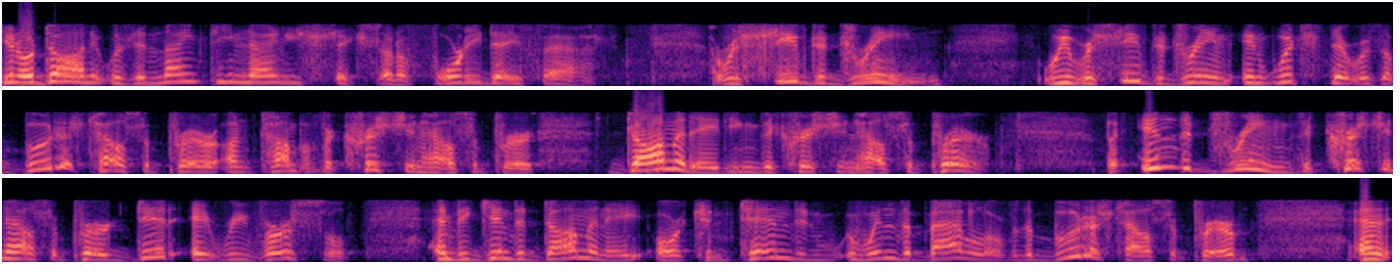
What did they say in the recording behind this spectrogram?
You know, Don, it was in 1996 on a 40-day fast. I received a dream we received a dream in which there was a Buddhist house of prayer on top of a Christian house of prayer, dominating the Christian house of prayer. But in the dream, the Christian house of prayer did a reversal and begin to dominate or contend and win the battle over the Buddhist house of prayer. And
